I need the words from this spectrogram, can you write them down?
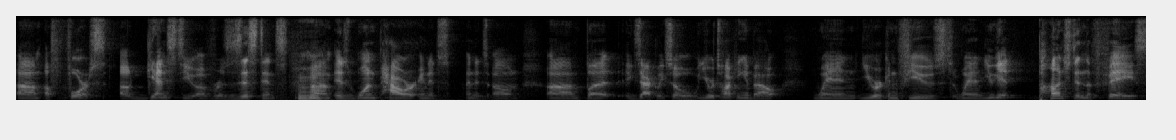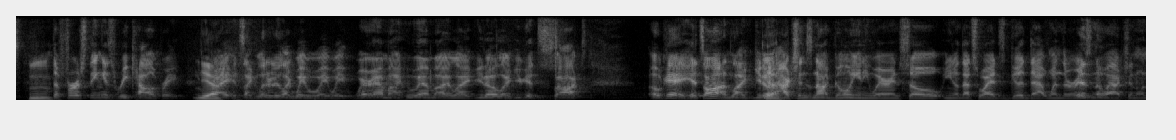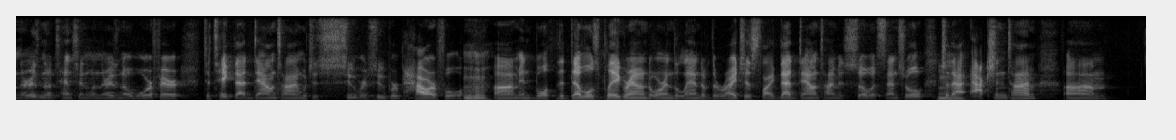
um, a force against you of resistance um, is one power in its in its own. Um, but exactly. So you were talking about when you are confused, when you get punched in the face, hmm. the first thing is recalibrate. Yeah. Right? It's like literally like, wait, wait, wait, wait. Where am I? Who am I? Like, you know, like you get socked. Okay, it's on. Like, you know, Yeah. action's not going anywhere. And so, you know, that's why it's good that when there is no action, when there is no tension, when there is no warfare, to take that downtime, which is super, super powerful um, in both the devil's playground or in the land of the righteous. Like, that downtime is so essential to that action time. Um,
